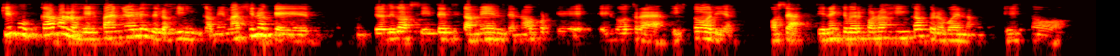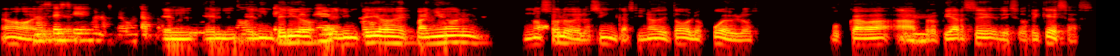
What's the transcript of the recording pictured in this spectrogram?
¿qué buscaban los españoles de los incas? Me imagino que yo digo sintéticamente, ¿no? Porque es otra historia. O sea, tiene que ver con los incas, pero bueno, esto No, sé si es una pregunta. El, el, imperio, el imperio español, no solo de los incas, sino de todos los pueblos, buscaba apropiarse de sus riquezas.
